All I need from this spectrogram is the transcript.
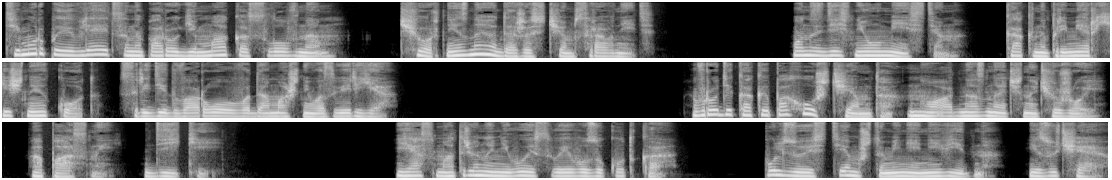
Тимур появляется на пороге Мака словно... Чёрт, не знаю даже с чем сравнить. Он здесь неуместен, как, например, хищный кот среди дворового домашнего зверья. Вроде как и похож чем-то, но однозначно чужой, опасный, дикий. Я смотрю на него из своего закутка, пользуясь тем, что меня не видно, изучаю.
